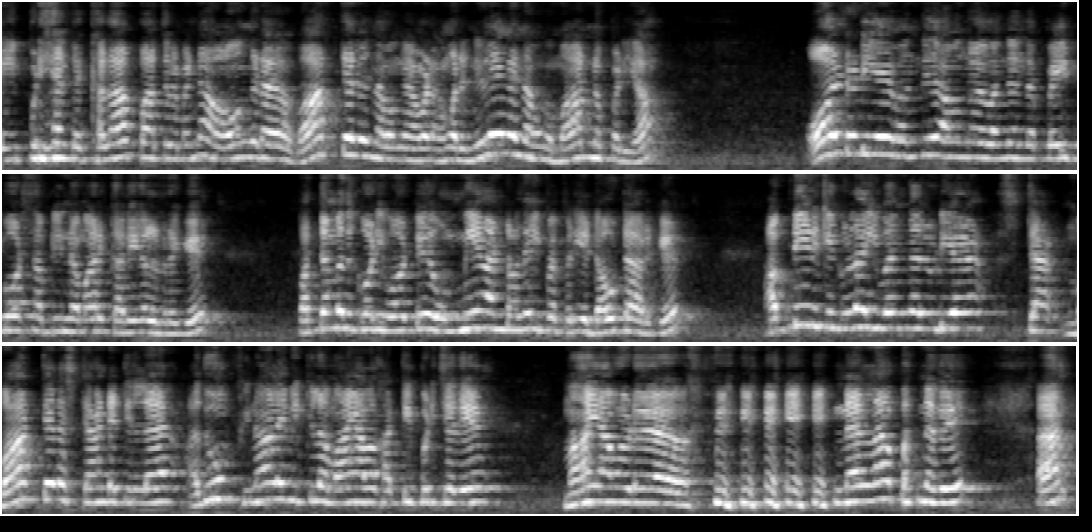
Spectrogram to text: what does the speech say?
இப்படி அந்த கதாபாத்திரம் என்ன அவங்களோட வார்த்தையில அவங்க அவங்களோட நிலையில அவங்க மாறினபடியா ஆல்ரெடியே வந்து அவங்க வந்து அந்த பெயிட் போர்ட்ஸ் அப்படின்ற மாதிரி கதைகள் இருக்குது பத்தொன்பது கோடி ஓட்டு உண்மையான்றதே இப்போ பெரிய டவுட்டாக இருக்கு. அப்படி இருக்கக்குள்ள இவங்களுடைய ஸ்டா- வார்த்தையில ஸ்டாண்டர்ட் இல்லை. அதுவும் ஃபினாலே வீக்கில் மாயாவை கட்டி பிடிச்சது. மாயாவோட என்னெல்லாம் பண்ணது? ஆ?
